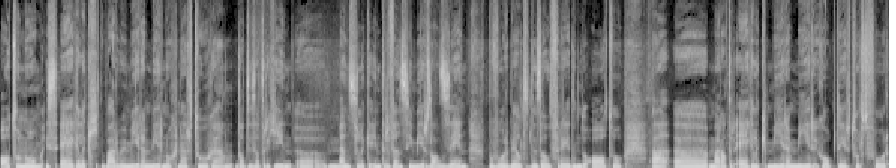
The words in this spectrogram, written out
autonoom is eigenlijk waar we meer en meer nog naartoe gaan. Dat is dat er geen uh, menselijke interventie meer zal zijn. Bijvoorbeeld de zelfrijdende auto. maar dat er eigenlijk meer en meer geopteerd wordt voor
